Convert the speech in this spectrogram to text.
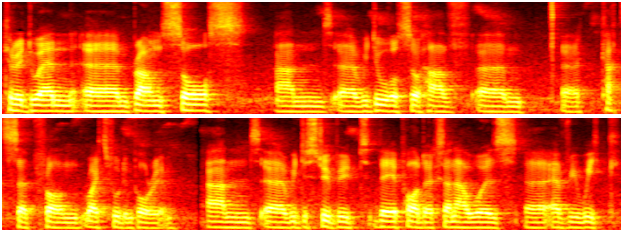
Ceridwen um, Brown Sauce, and uh, we do also have um, uh, Katsup from Wright's Food Emporium and uh, we distribute their products and ours uh, every week.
